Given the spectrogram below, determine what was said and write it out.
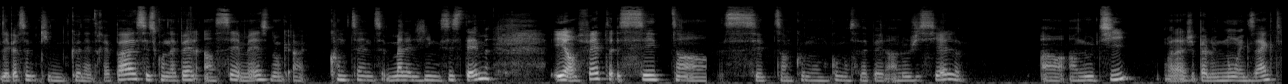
les personnes qui ne connaîtraient pas, c'est ce qu'on appelle un CMS, donc un Content Managing System. Et en fait, c'est un, c'est un, comment, comment ça s'appelle? Un logiciel, un, outil voilà, j'ai pas le nom exact,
